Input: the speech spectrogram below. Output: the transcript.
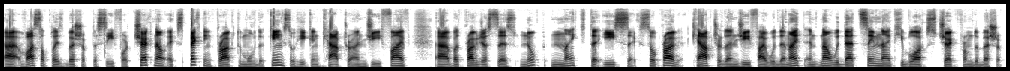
uh, Vasyl plays bishop to c4 check now, expecting Pragg to move the king so he can capture on g5, uh, but Pragg just says, nope, knight to e6. So Pragg captured on g5 with the knight, and now with that same knight, he blocks check from the bishop.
